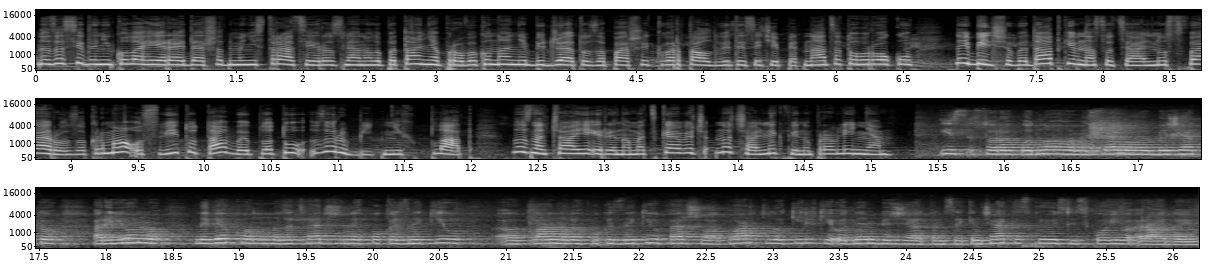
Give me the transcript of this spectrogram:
На засіданні колегії райдержадміністрації розглянули питання про виконання бюджету за перший квартал 2015 року, найбільше видатків на соціальну сферу, зокрема освіту та виплату заробітних плат, зазначає Ірина Мацкевич, начальник фінуправління. Із 41 місцевого бюджету району не виконано затверджених показників, е, планових показників першого кварталу тільки одним бюджетом це Кінчаківською сільською радою.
